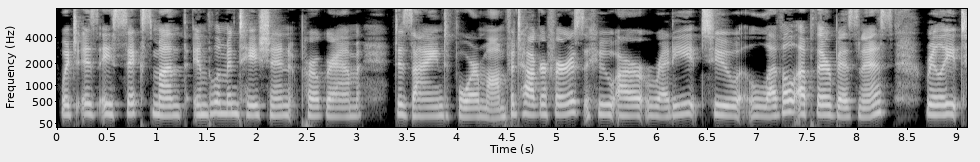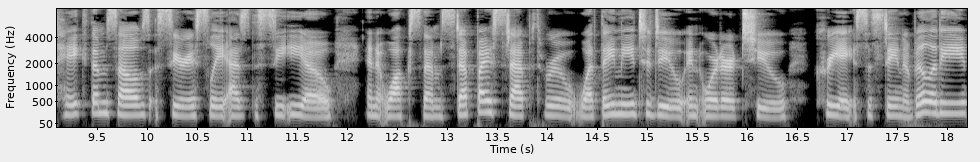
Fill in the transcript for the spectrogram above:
which is a six month implementation program designed for mom photographers who are ready to level up their business, really take themselves seriously as the CEO, and it walks them step by step through what they need to do in order to create sustainability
